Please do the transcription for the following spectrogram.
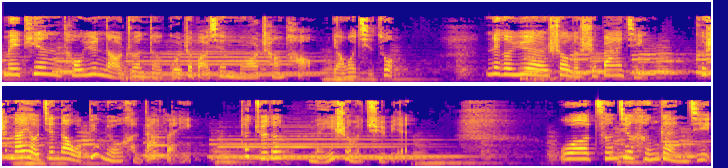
每天头晕脑转的裹着保鲜膜长跑、仰卧起坐，那个月瘦了十八斤。可是男友见到我并没有很大反应，他觉得没什么区别。我曾经很感激，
